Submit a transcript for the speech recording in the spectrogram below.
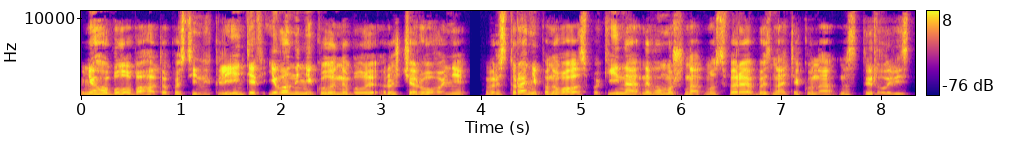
У нього було багато постійних клієнтів, і вони ніколи не були розчаровані. В ресторані панувала спокійна, невимушена атмосфера без натяку на настирливість.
